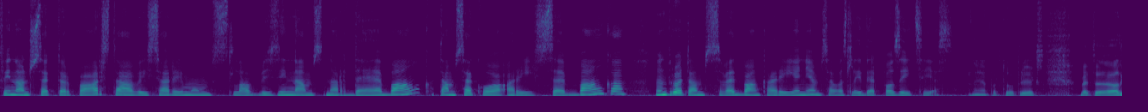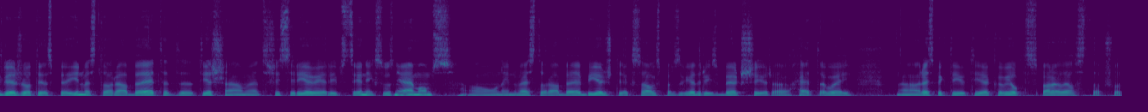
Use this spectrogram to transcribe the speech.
finanšu sektora pārstāvis arī mums labi zināms Nordea banka, tam seko arī Sebbanka, un, protams, Svetbanka arī ieņem savas līderu pozīcijas. Jā, par to prieks. Bet uh, atgriežoties pie investorā B, tad uh, tiešām šis ir ievērības cienīgs uzņēmums, un investorā B bieži tiek saukts par Zviedrijas Berkshire uh, Hathaway. Uh, respektīvi, tiek vilktas paralēlis starp šo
